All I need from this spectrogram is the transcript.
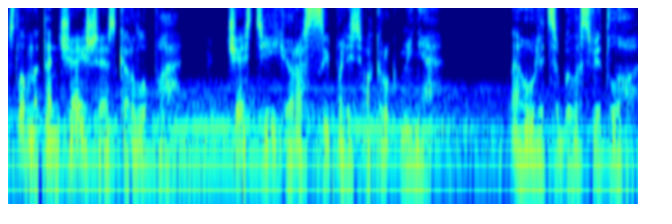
словно тончайшая скорлупа. Части ее рассыпались вокруг меня. На улице было светло.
